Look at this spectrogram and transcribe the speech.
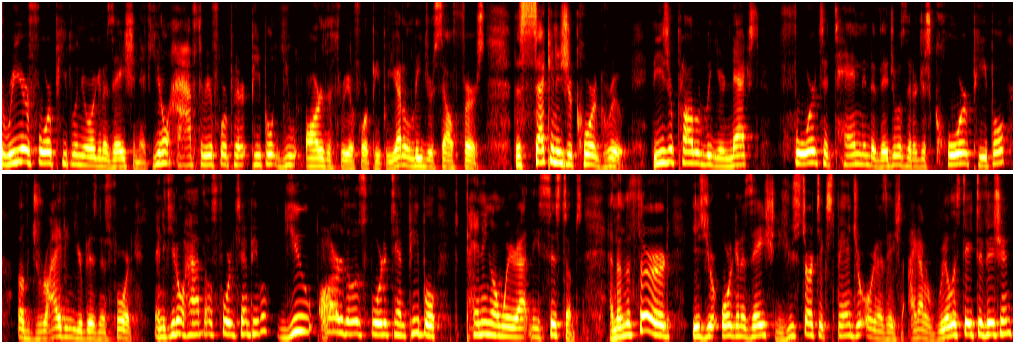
three or four people in your organization. If you don't have three or four people, you are the three or four people. You got to lead yourself first. The second is your core group. These are probably your next four to 10 individuals that are just core people of driving your business forward. And if you don't have those four to 10 people, you are those four to 10 people, depending on where you're at in these systems. And then the third is your organization. As you start to expand your organization, I got a real estate division,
